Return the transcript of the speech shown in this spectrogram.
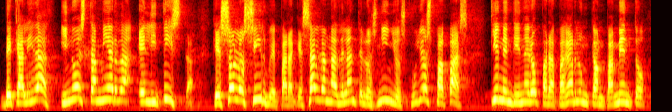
de calidad y no esta mierda elitista que solo sirve para que salgan adelante los niños cuyos papás tienen dinero para pagarle un campamento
